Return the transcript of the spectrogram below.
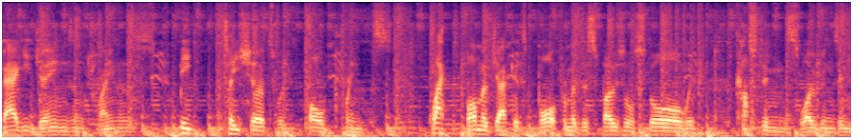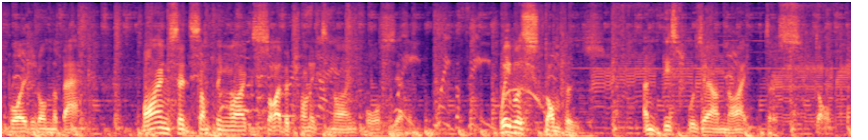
baggy jeans and trainers, big t-shirts with bold prints, black bomber jackets bought from a disposal store with custom slogans embroidered on the back. Mine said something like Cybertronics 947. We were stompers, and this was our night to stomp.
